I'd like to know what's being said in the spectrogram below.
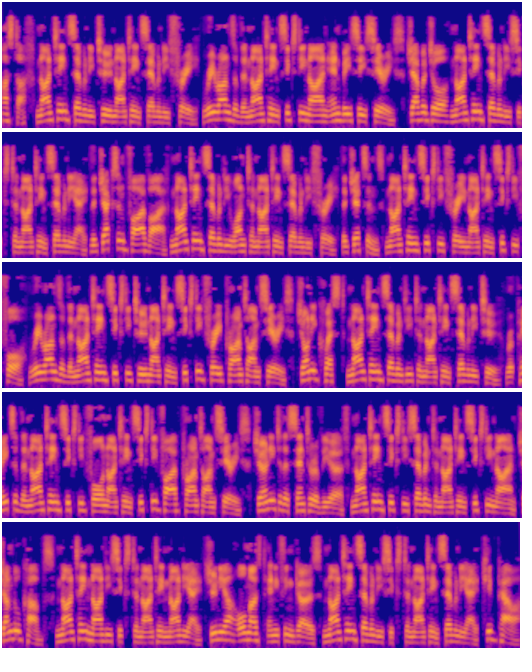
Pufnstuf 1972–1973, reruns of the 1969 NBC series. Jabberjaw 1976–1978, The Jackson 5-Eye 1971–1973, The Jetsons 1963–1964, reruns of the 1962–1963 primetime series. Jonny Quest 1970–1972, repeats of the 1964–1965 primetime series. Journey to the Center of the Earth 1967–1969, Jungle Cubs 1996 19 1998, Junior Almost Anything Goes. 1976 to 1978, Kid Power.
